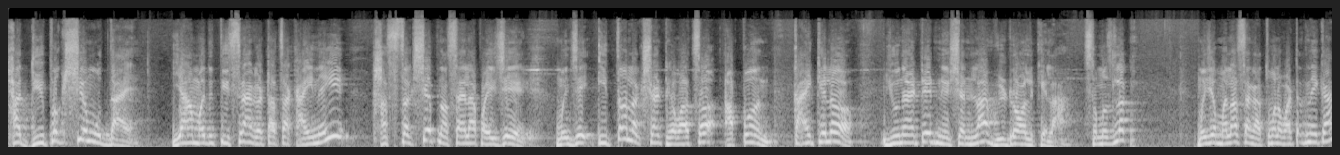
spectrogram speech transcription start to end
हा द्विपक्षीय मुद्दा आहे. यामध्ये तिसऱ्या गटाचा काही नाही हस्तक्षेप नसायला पाहिजे. म्हणजे इथं लक्षात ठेवायचं आपण काय केलं? युनायटेड नेशनला विड्रॉल केला. समजलं? म्हणजे मला सांगा तुम्हाला वाटत नाही का?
